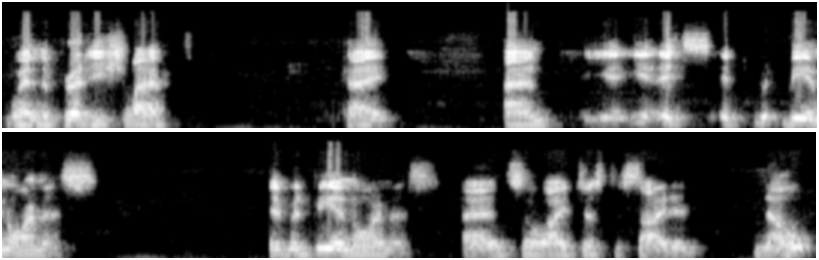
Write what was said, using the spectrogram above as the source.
when the British left, okay? And it's it would be enormous. It would be enormous. And so I just decided, no,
